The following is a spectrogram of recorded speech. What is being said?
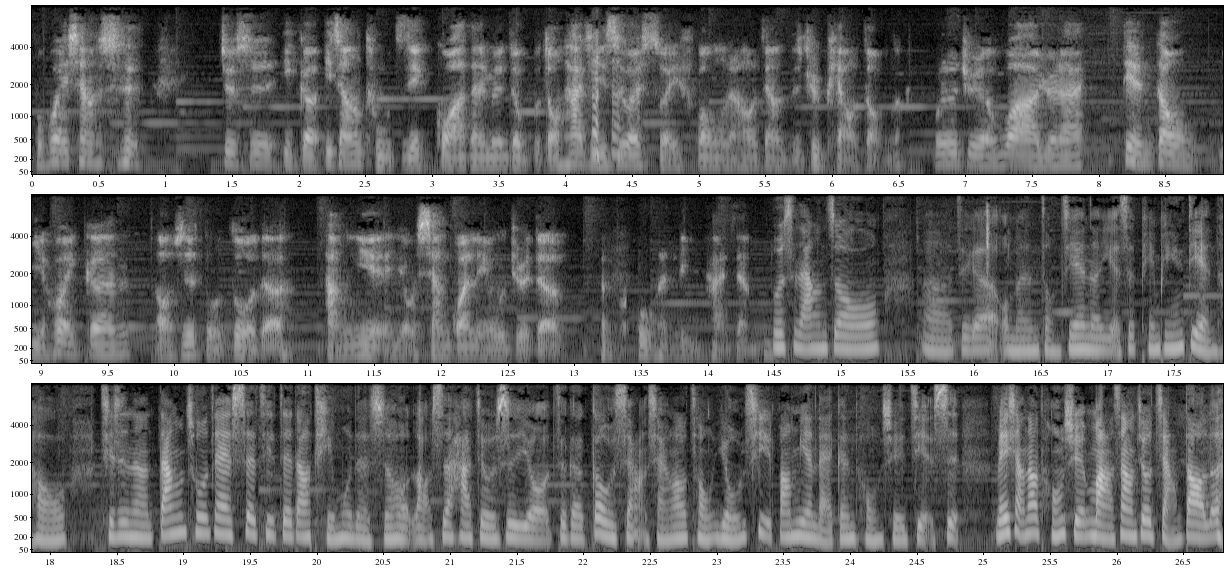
不会像是。就是一个一张图直接挂在那边都不动，它其实是会随风，然后这样子去飘动的。我就觉得哇，原来电动也会跟老师所做的行业有相关联，我觉得。很酷，很厉害，这样。故事当中，呃，这个我们总监呢也是频频点头。其实呢，当初在设计这道题目的时候，老师他就是有这个构想，想要从游戏方面来跟同学解释。没想到同学马上就讲到了。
